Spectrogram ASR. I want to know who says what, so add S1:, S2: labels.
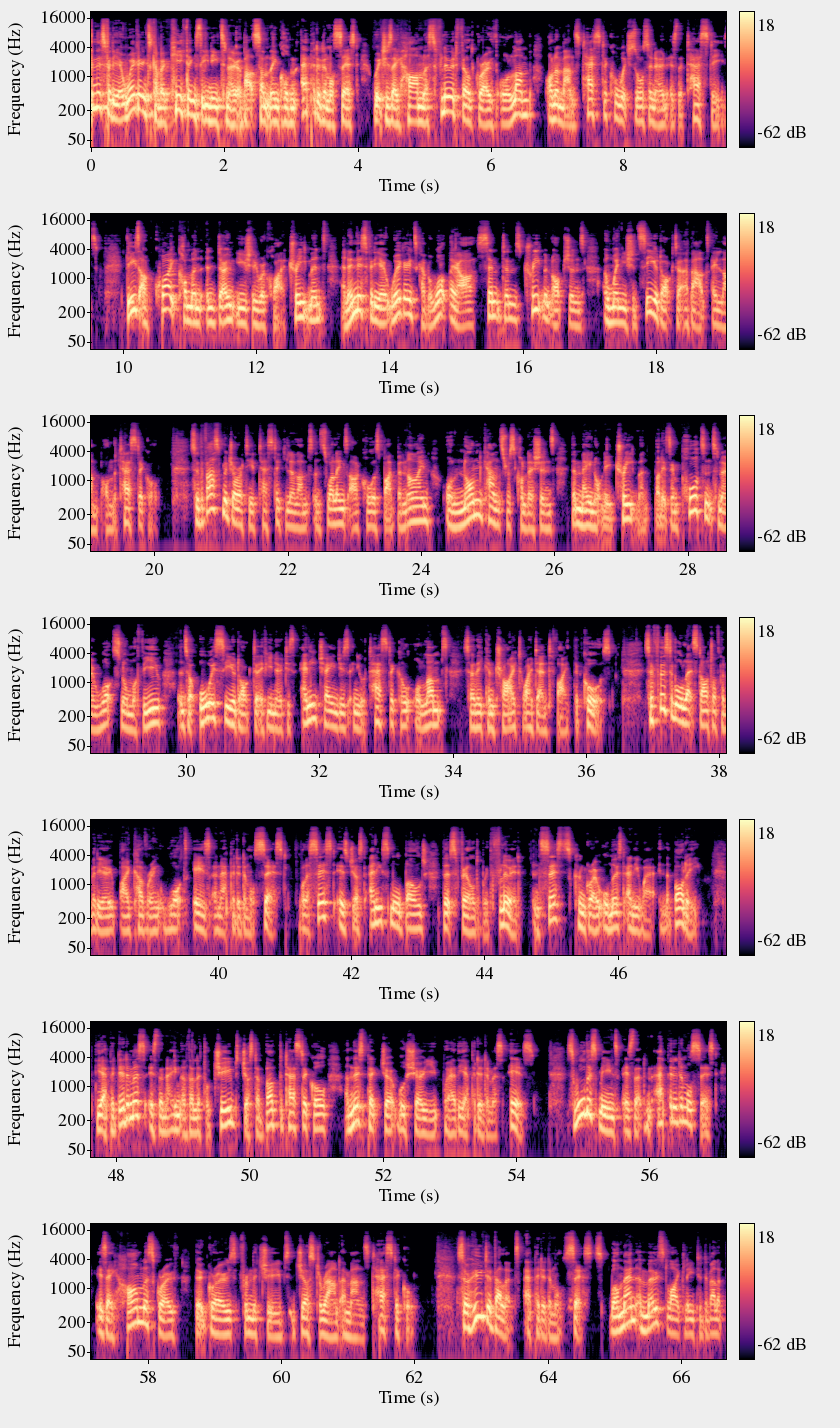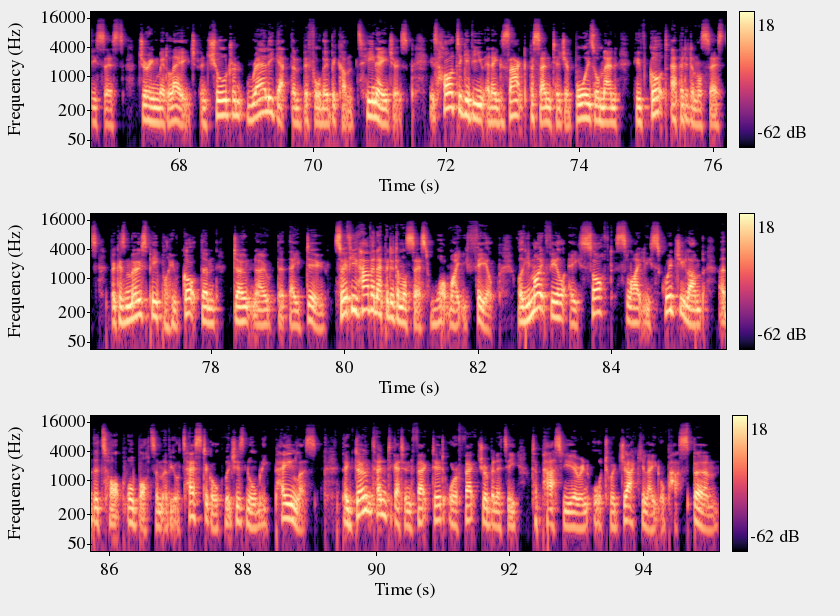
S1: In this video, we're going to cover key things that you need to know about something called an epididymal cyst, which is a harmless fluid-filled growth or lump on a man's testicle, which is also known as the testes. These are quite common and don't usually require treatment, and in this video, we're going to cover what they are, symptoms, treatment options, and when you should see your doctor about a lump on the testicle. So the vast majority of testicular lumps and swellings are caused by benign or non-cancerous conditions that may not need treatment, but it's important to know what's normal for you and to always see your doctor if you notice any changes in your testicle or lumps so they can try to identify the cause. So first of all, let's start off the video by covering what is an epididymal cyst. Well, a cyst is just any small bulge that's filled with fluid, and cysts can grow almost anywhere in the body. The epididymis is the name of the little tubes just above the testicle, and this picture will show you where the epididymis is. So all this means is that an epididymal cyst is a harmless growth that grows from the tubes just around a man's testicle. So who develops epididymal cysts? Well, men are most likely to develop these cysts during middle age, and children rarely get them before they become teenagers. It's hard to give you an exact percentage of boys or men who've got epididymal cysts because most people who've got them don't know that they do. So if you have an epididymal cyst, what might you feel? Well, you might feel a soft, slightly squidgy lump at the top or bottom of your testicle, which is normally painless. They don't tend to get infected or affect your ability to pass urine or to ejaculate or pass sperm.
